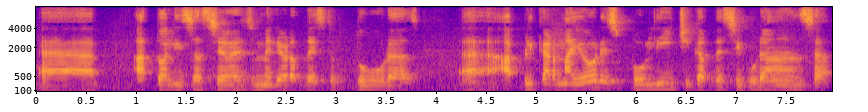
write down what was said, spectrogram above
é, atualizações, melhoras de estruturas, aplicar maiores políticas de segurança.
